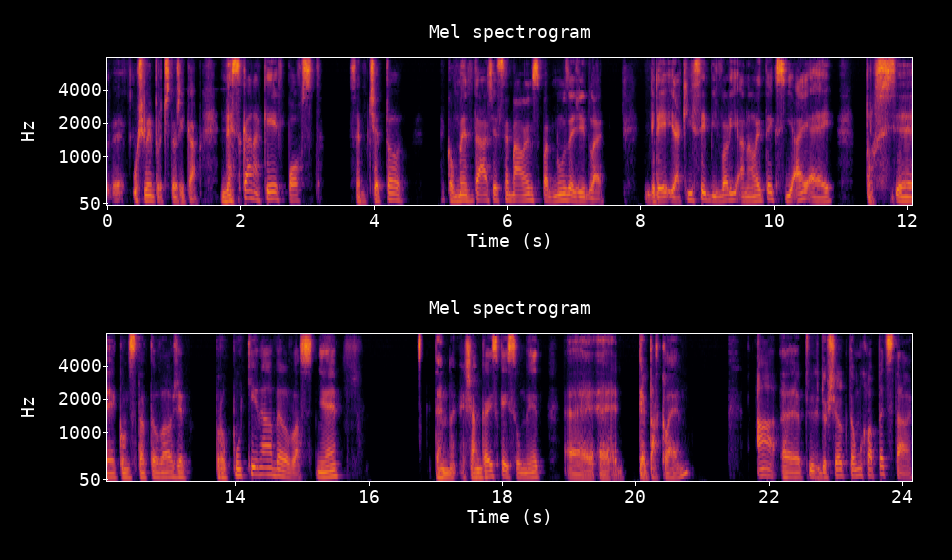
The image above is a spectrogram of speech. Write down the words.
e, už vím, proč to říkám, dneska na Kyiv Post jsem četl komentáře, se málem spadnul ze židle, kdy jakýsi bývalý analytik CIA prostě konstatoval, že pro Putina byl vlastně ten šankajský summit eh, debaklem. A eh, došel k tomu chlapec tak,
